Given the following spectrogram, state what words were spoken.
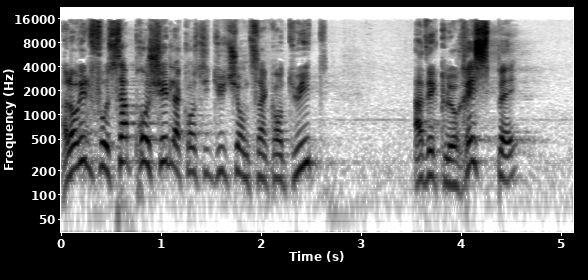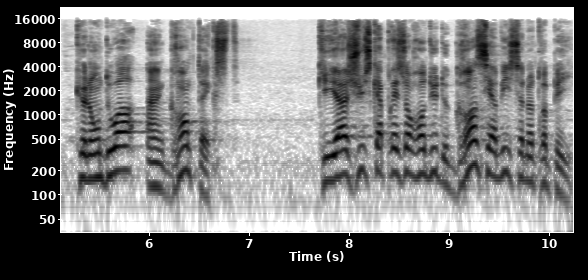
Alors il faut s'approcher de la Constitution de 58 avec le respect que l'on doit à un grand texte qui a jusqu'à présent rendu de grands services à notre pays.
